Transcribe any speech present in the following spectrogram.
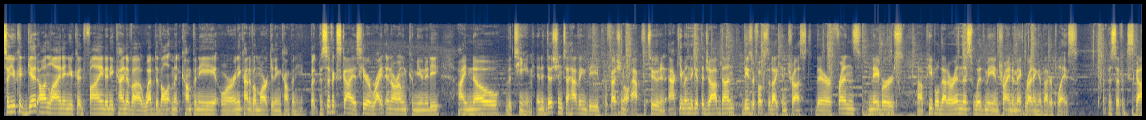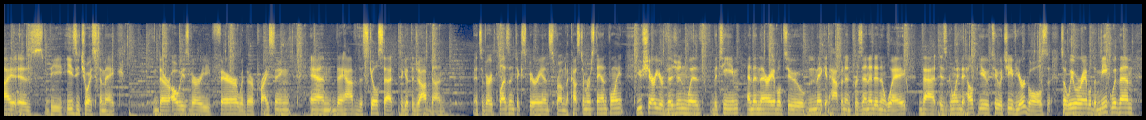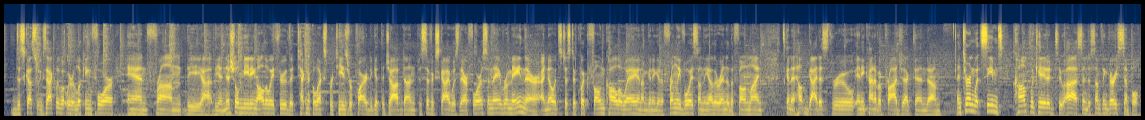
So you could get online and you could find any kind of a web development company or any kind of a marketing company. But Pacific Sky is here right in our own community. I know the team. In addition to having the professional aptitude and acumen to get the job done, these are folks that I can trust. They're friends, neighbors, uh, people that are in this with me and trying to make Reading a better place. Pacific Sky is the easy choice to make. They're always very fair with their pricing and they have the skill set to get the job done. It's a very pleasant experience from the customer standpoint. You share your vision with the team and then they're able to make it happen and present it in a way that is going to help you to achieve your goals. So we were able to meet with them, discuss exactly what we were looking for, and from the, uh, the initial meeting all the way through the technical expertise required to get the job done, Pacific Sky was there for us and they remain there. I know it's just a quick phone call away and I'm going to get a friendly voice on the other end of the phone line. It's going to help guide us through any kind of a project and, um, and turn what seems complicated to us into something very simple.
